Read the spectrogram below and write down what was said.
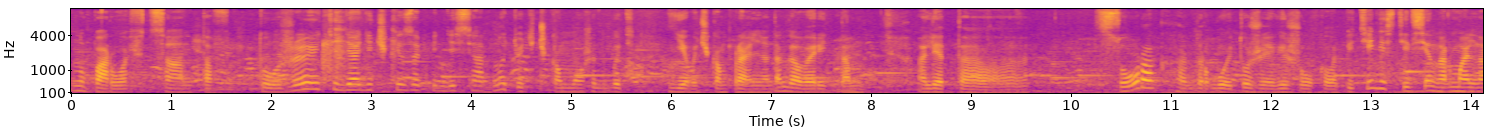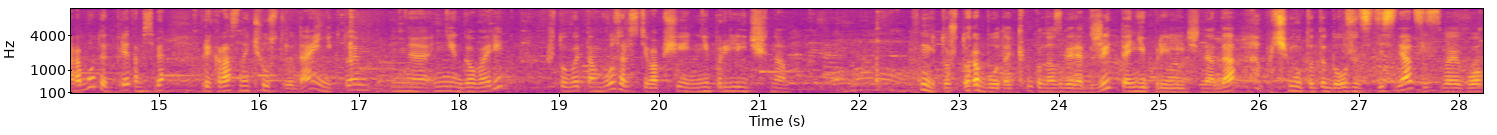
Ну, пару официантов тоже эти дядечки за 50. Ну, тетечкам, может быть, девочкам, правильно, да, говорить, там лет 40, а другой тоже я вижу около 50, и все нормально работают, при этом себя прекрасно чувствуют, да, и никто им не говорит, что в этом возрасте вообще неприлично не то что работать, как у нас говорят, жить-то неприлично, да, почему-то ты должен стесняться своего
